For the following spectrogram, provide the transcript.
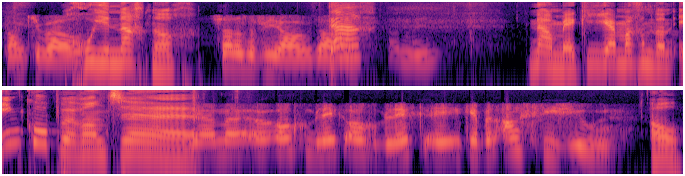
Dankjewel. Goeienacht nog. Hetzelfde voor jou. Dag. Dag. Adeline. Nou, Mackie, jij mag hem dan inkoppen, want... eh, Ja, maar ogenblik, ogenblik. Ik heb een angstvisioen. Oh,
